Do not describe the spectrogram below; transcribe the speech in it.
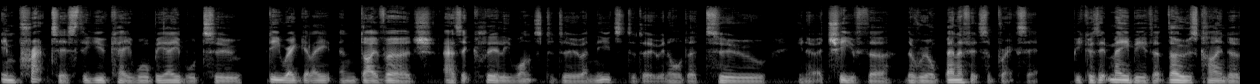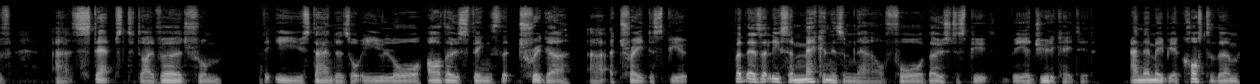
in practice, the UK will be able to deregulate and diverge as it clearly wants to do and needs to do in order to you know achieve the the real benefits of Brexit because it may be that those kind of uh, steps to diverge from the EU standards or EU law are those things that trigger uh, a trade dispute. But there's at least a mechanism now for those disputes to be adjudicated. And there may be a cost to them.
